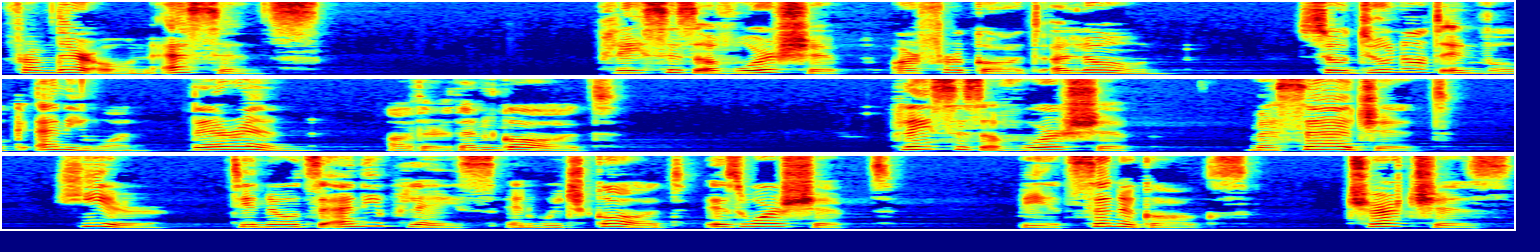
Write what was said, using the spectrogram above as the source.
from their own essence. Places of worship are for God alone, so do not invoke anyone therein other than God. Places of worship, masajid, here denotes any place in which God is worshipped, be it synagogues, churches,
